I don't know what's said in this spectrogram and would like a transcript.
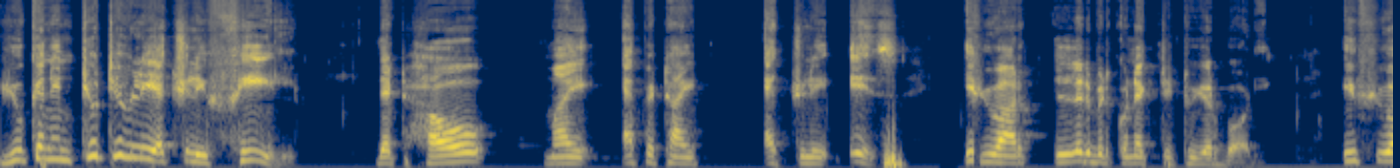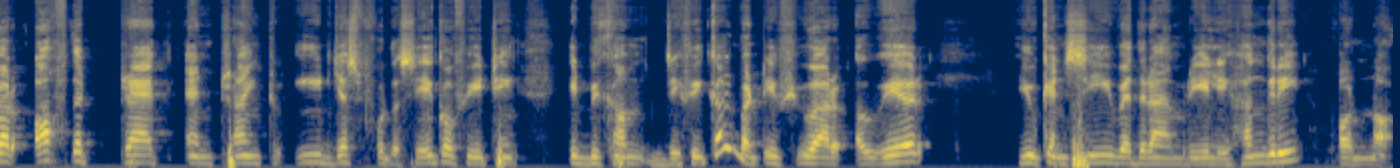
you can intuitively actually feel that how my appetite actually is if you are a little bit connected to your body. If you are off the track and trying to eat just for the sake of eating it becomes difficult. But if you are aware you can see whether I'm really hungry or not.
